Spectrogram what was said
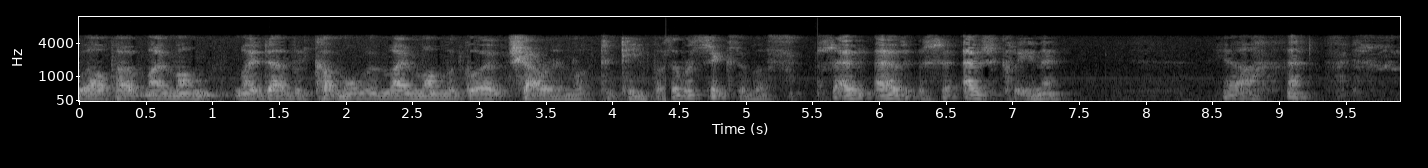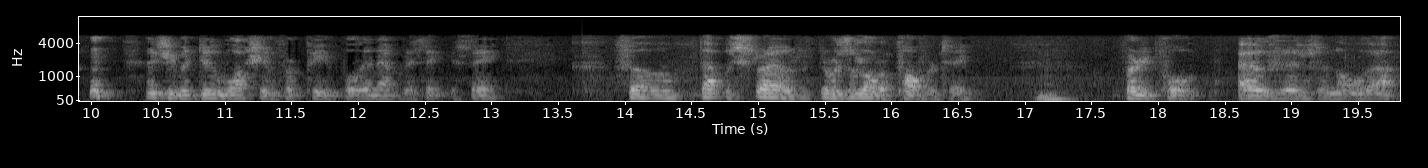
to help out my mum. My dad would come home and my mum would go out showering to keep us. There were six of us. House, house, house cleaning. Yeah. and she would do washing for people and everything, you see. So that was Stroud. There was a lot of poverty. Mm. Very poor houses and all that.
